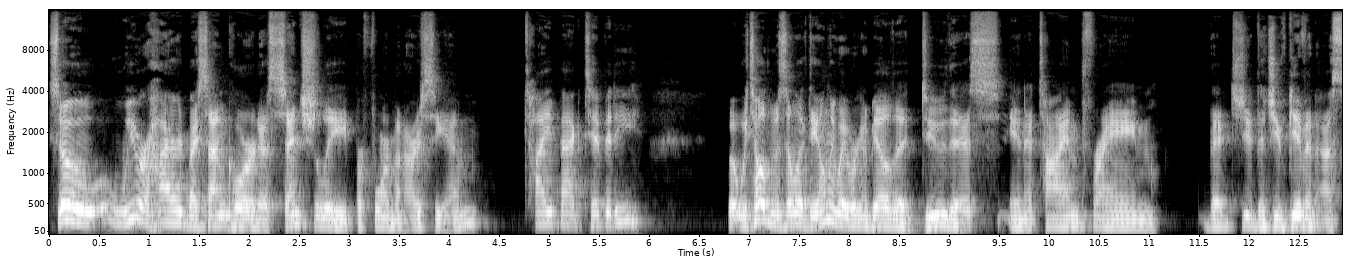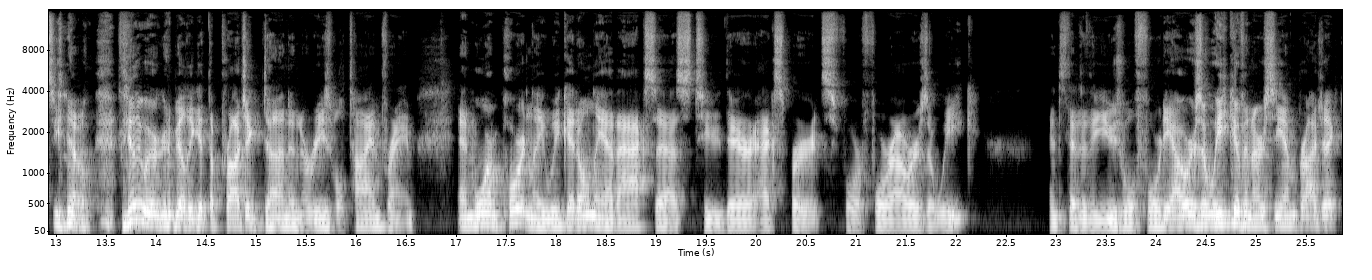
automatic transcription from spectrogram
So we were hired by Suncor to essentially perform an RCM type activity. But we told them, say, look, the only way we're going to be able to do this in a time frame that you, that you've given us. You know, the only way we're going to be able to get the project done in a reasonable time frame, and more importantly, we could only have access to their experts for four hours a week instead of the usual forty hours a week of an RCM project.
